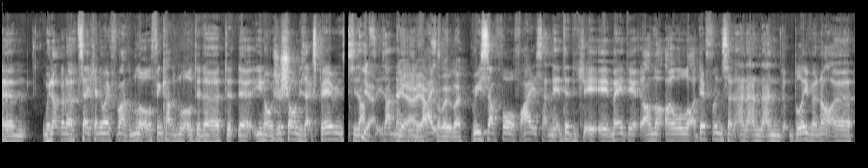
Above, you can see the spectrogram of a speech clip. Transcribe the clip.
um, we're not going to take any away from Adam Little. I think Adam Little did a, did, uh, you know, he's just showing his experience. He's had, Yeah. he's had 19 Yeah, yeah, fights. absolutely. Reese had four fights, and it did it, it made it a, lot, a whole lot of difference. And, and, and, and believe it or not, uh,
